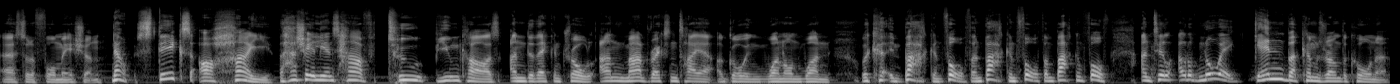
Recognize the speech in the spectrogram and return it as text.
uh, sort of formation. Now, stakes are high. The Hash aliens have two Bune cars under their control, and Mad Rex and Taiya are going one on one. We're cutting back and forth and back and forth and back and forth until out of nowhere, Genba comes around the corner.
